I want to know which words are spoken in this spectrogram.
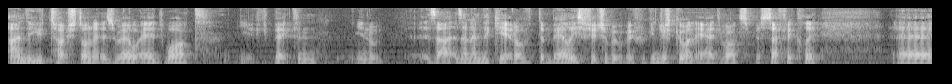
Andy, you touched on it as well. Edouard, you expecting, you know, as, a, as an indicator of Dembele's future. But if we can just go on to Edouard specifically, uh,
